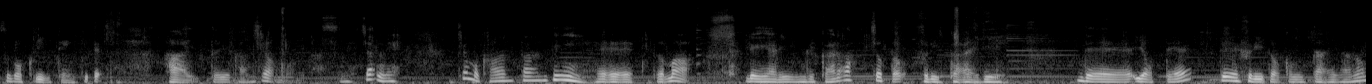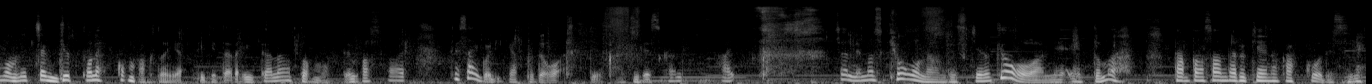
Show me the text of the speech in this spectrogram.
すごくいい天気で、はい、という感じは思いますね。じゃあね、今日も簡単に、えー、っと、まあ、レイヤリングからちょっと振り返り、で、予定でフリートークみたいなのもめっちゃギュッとね、コンパクトにやっていけたらいいかなと思ってます。はい。で、最後リキャップで終わるっていう感じですかね。はい。じゃあね、まず今日なんですけど、今日はね、えっと、まあ、短パンサンダル系の格好ですね。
